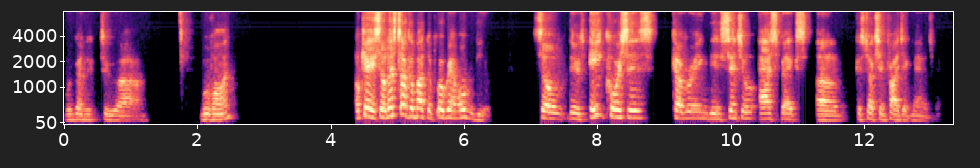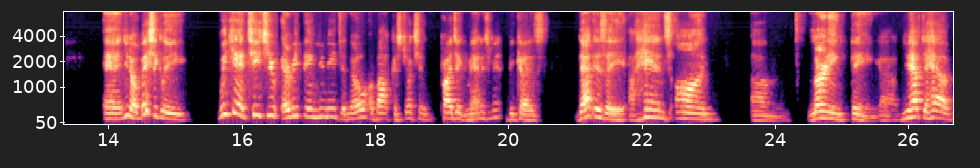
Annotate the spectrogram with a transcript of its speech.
we're going to, uh, move on. Okay, so let's talk about the program overview. So there's eight courses covering the essential aspects of construction project management. And you know, basically, we can't teach you everything you need to know about construction project management because that is a, a hands-on um, learning thing. Uh, you have to have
